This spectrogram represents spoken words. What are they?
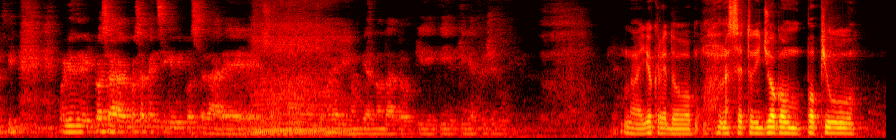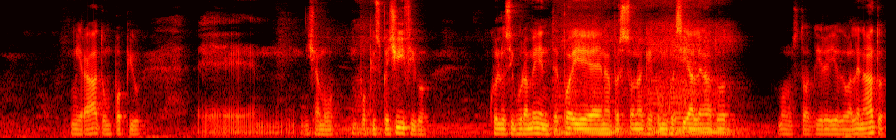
Voglio dire, cosa, cosa, pensi che vi possa dare, insomma, che magari non vi hanno dato chi, chi, chi li ha preceduti? Ma io credo un assetto di gioco un po' più mirato, un po' più eh, diciamo un po' più specifico, quello sicuramente. Poi è una persona che comunque si è allenato, non sto a dire io dove ho allenato,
